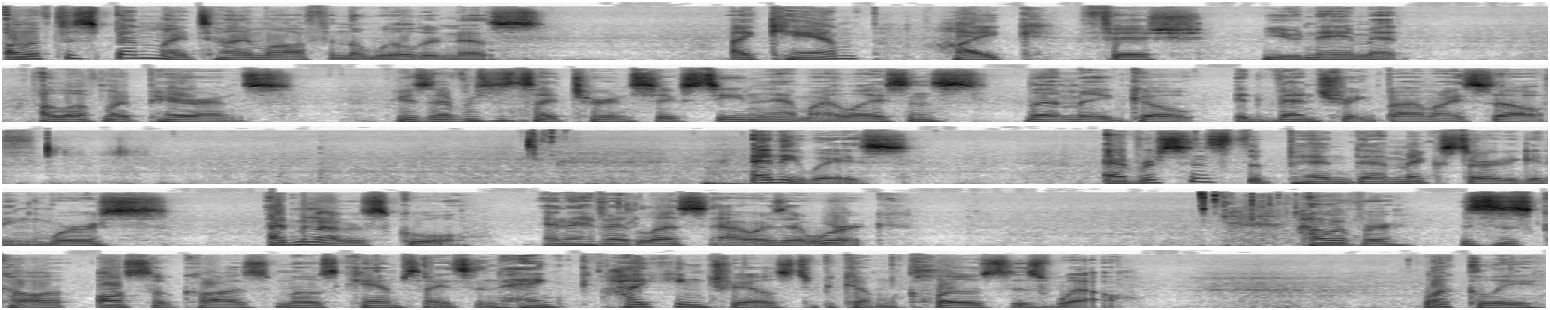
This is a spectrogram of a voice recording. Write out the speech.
i'll have to spend my time off in the wilderness I camp, hike, fish, you name it. I love my parents because ever since I turned 16 and had my license, let me go adventuring by myself. Anyways, ever since the pandemic started getting worse, I've been out of school, and I've had less hours at work. However, this has also caused most campsites and hiking trails to become closed as well. Luckily,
